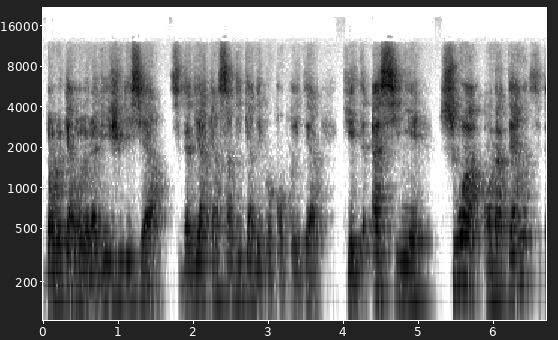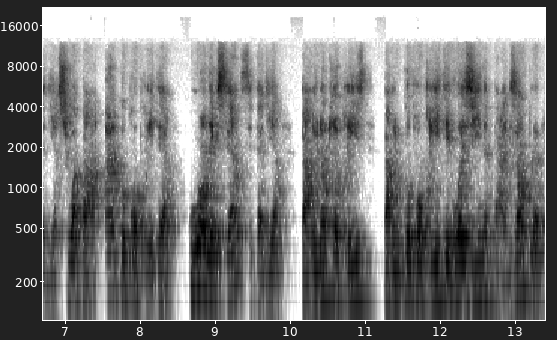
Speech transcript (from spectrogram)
dans le cadre de la vie judiciaire. C'est-à-dire qu'un syndicat des copropriétaires qui est assigné soit en interne, c'est-à-dire soit par un copropriétaire, ou en externe, c'est-à-dire par une entreprise, par une copropriété voisine, par exemple,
